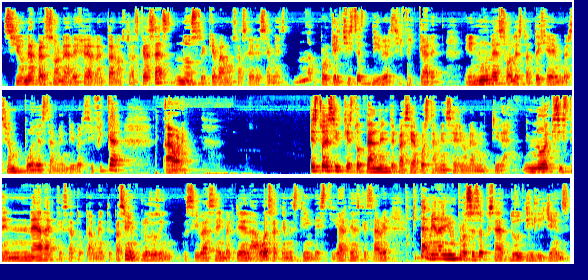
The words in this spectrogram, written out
si una persona deja de rentar nuestras casas, no sé qué vamos a hacer ese mes. No, porque el chiste es diversificar. En una sola estrategia de inversión puedes también diversificar. Ahora, esto decir que es totalmente pasiva, pues también sería una mentira. No existe nada que sea totalmente pasivo. Incluso si, vas a invertir en la bolsa, tienes que investigar, tienes que saber. Aquí también hay un proceso que se llama due diligence,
